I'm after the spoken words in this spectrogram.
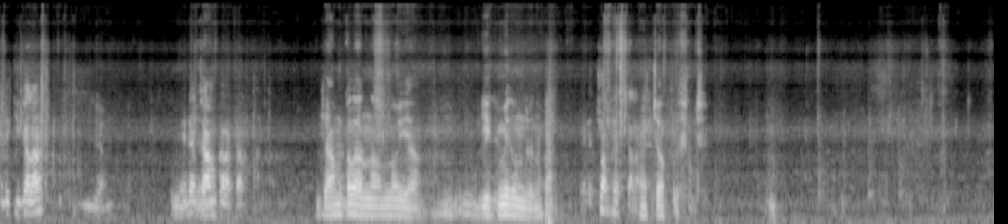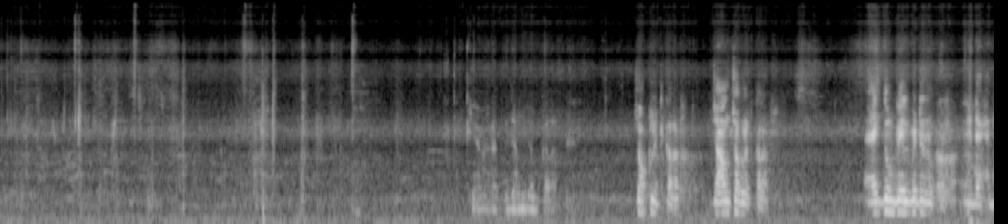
এটা কি কালার এটা জাম। কালারটা জাম কালার না অন্য ইয়া ডিপ মেরুন না। এটা চকলেট কালার হ্যাঁ চকলেট চকলেট কালার জাম চকলেট কালার একদম ভেলভেটের উপর। এই দেখেন।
